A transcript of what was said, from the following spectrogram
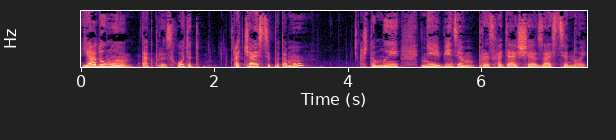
Я думаю, так происходит отчасти потому, что мы не видим происходящее за стеной.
